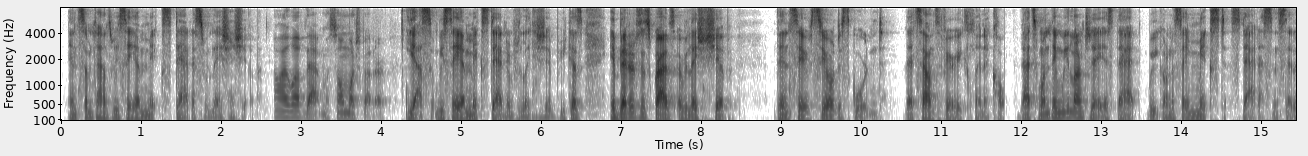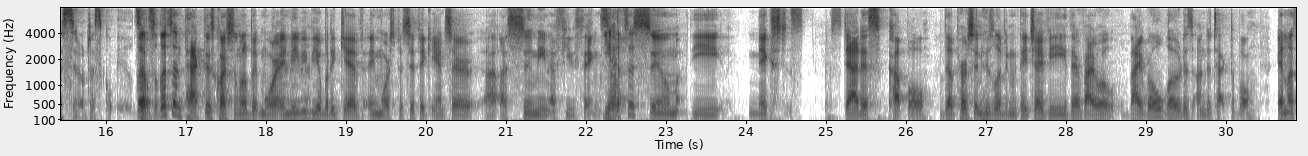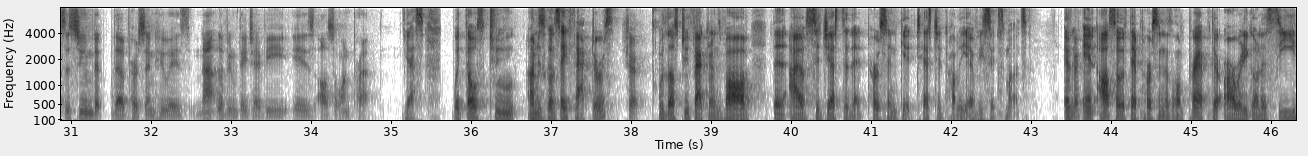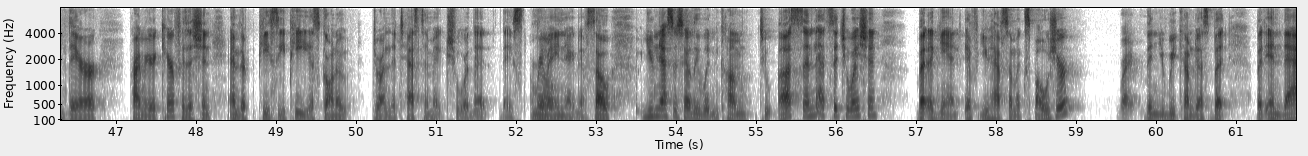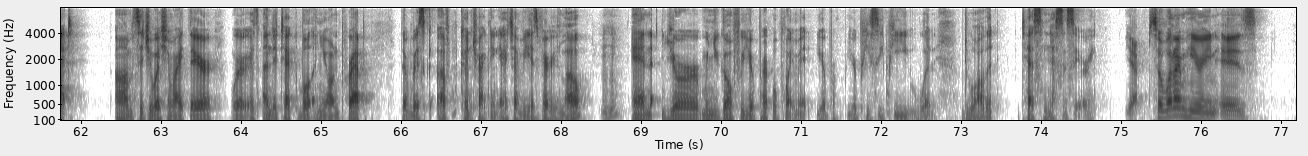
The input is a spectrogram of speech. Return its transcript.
And sometimes we say a mixed status relationship. Oh, I love that so much better. Yes, we say a mixed status relationship because it better describes a relationship than say serodiscordant. That sounds very clinical. That's one thing we learned today is that we're going to say mixed status instead of serodiscordant. Let's, let's unpack this question a little bit more and maybe be able to give a more specific answer, uh, assuming a few things. So Yeah. let's assume the mixed status couple, the person who's living with HIV, their viral viral load is undetectable, and let's assume that the person who is not living with HIV is also on PrEP. yes, with those two, I'm just going to say factors. Sure. With those two factors involved, then I've suggested that person get tested probably every six months. And, and also, if that person is on PrEP, they're already going to see their primary care physician, and their PCP is going to run the test and make sure that they remain negative. So you necessarily wouldn't come to us in that situation. But again, if you have some exposure, Right. then you we come to us. But but in that um, situation right there, where it's undetectable and you're on PrEP, the risk of contracting HIV is very low. And your when you go for your PrEP appointment, your your PCP would do all the tests necessary. Yeah. So what I'm hearing is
